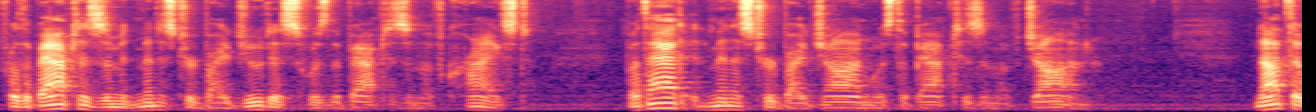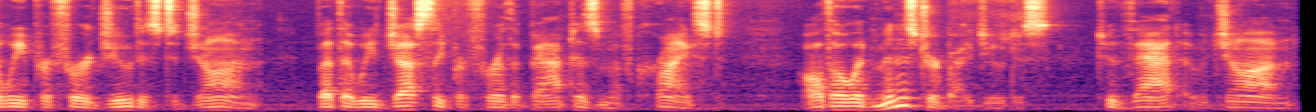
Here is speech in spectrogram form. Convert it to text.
For the baptism administered by Judas was the baptism of Christ, but that administered by John was the baptism of John. Not that we prefer Judas to John, but that we justly prefer the baptism of Christ, although administered by Judas, to that of John,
